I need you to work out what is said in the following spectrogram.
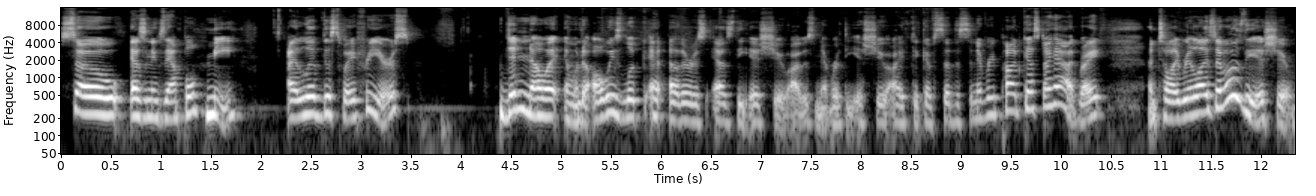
So, as an example, me, I lived this way for years. Didn't know it and would always look at others as the issue. I was never the issue. I think I've said this in every podcast I had, right? Until I realized I was the issue.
